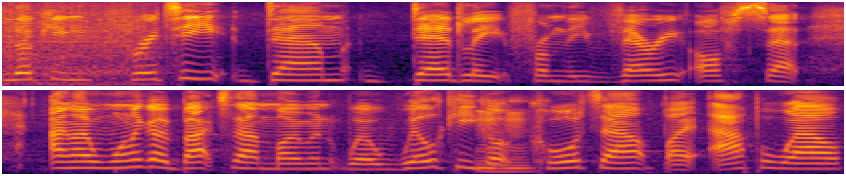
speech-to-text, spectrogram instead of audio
looking pretty damn deadly from the very offset. And I want to go back to that moment where Wilkie mm -hmm. got caught out by Applewell.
